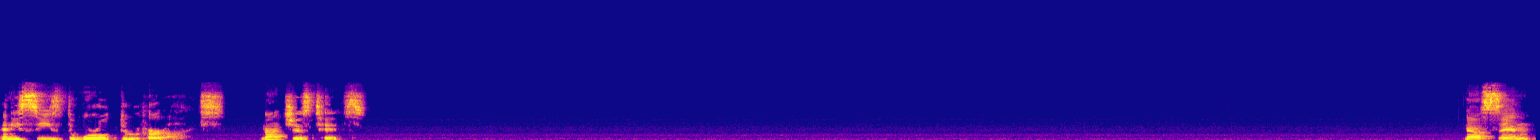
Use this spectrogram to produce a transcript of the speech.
And he sees the world through her eyes, not just his. Now, sin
